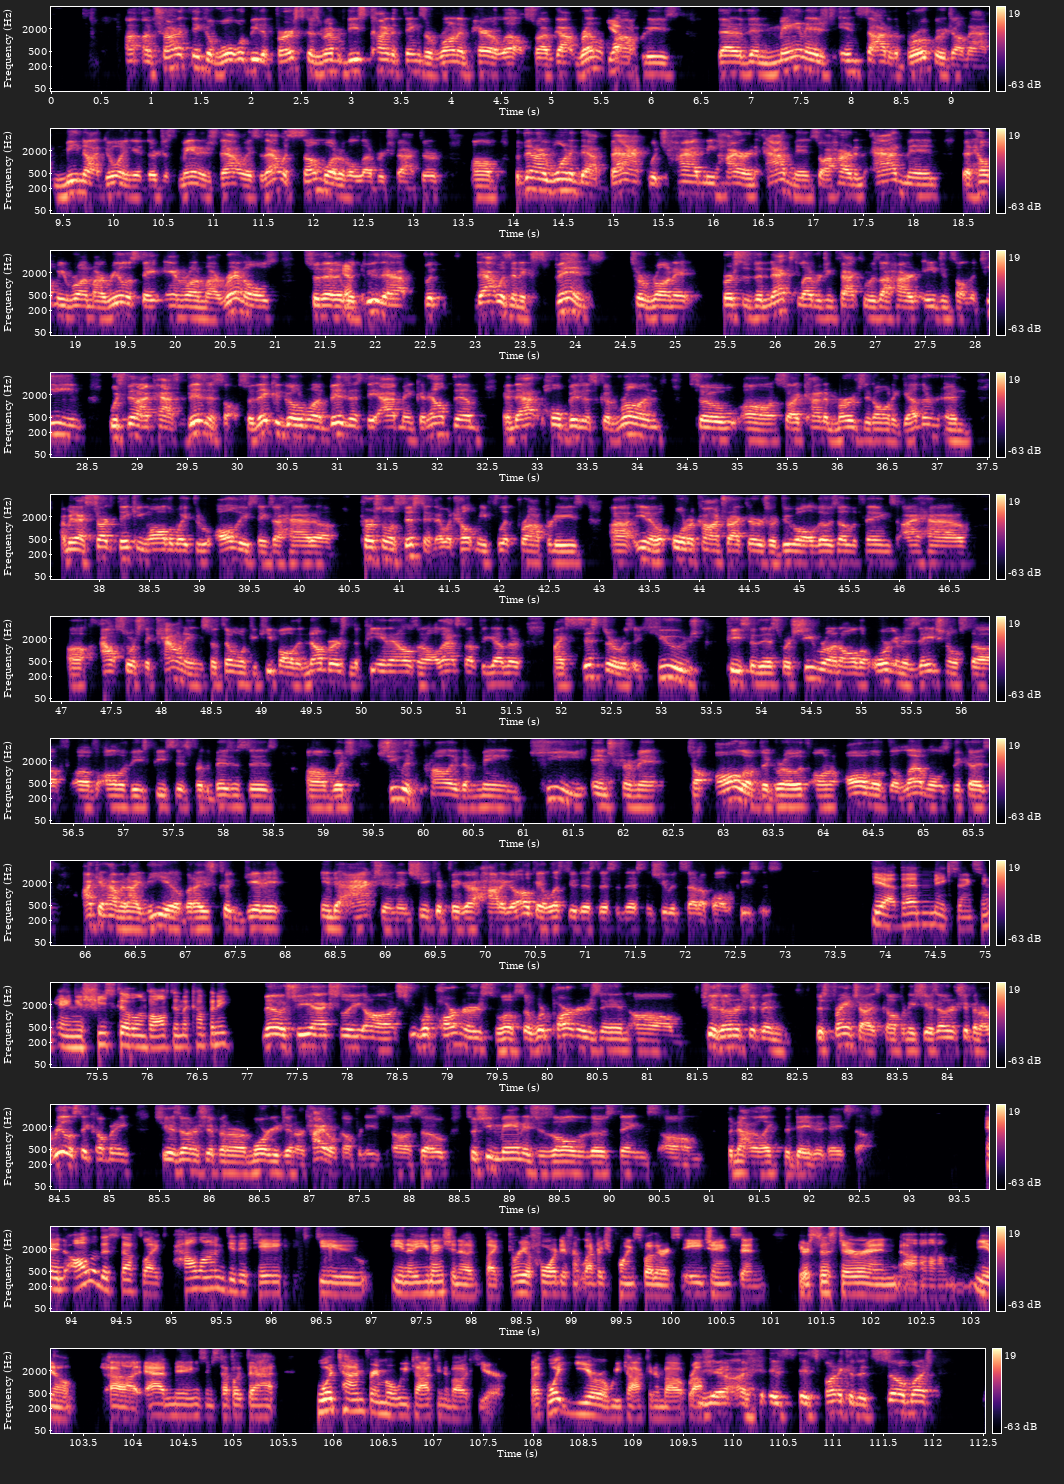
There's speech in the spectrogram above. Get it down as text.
I'm trying to think of what would be the first because remember these kind of things are run in parallel. So I've got rental yep. properties that are then managed inside of the brokerage I'm at. Me not doing it, they're just managed that way. So that was somewhat of a leverage factor. Um, but then I wanted that back, which had me hire an admin. So I hired an admin that helped me run my real estate and run my rentals so that it yep. would do that. But that was an expense to run it versus the next leveraging factor was I hired agents on the team, which then I passed business off. So they could go run business, the admin could help them, and that whole business could run. So uh, so I kind of merged it all together. And I mean, I start thinking all the way through all these things. I had a personal assistant that would help me flip properties, uh, you know, order contractors or do all those other things. I have uh, outsourced accounting so someone could keep all the numbers and the P&Ls and all that stuff together. My sister was a huge piece of this where she run all the organizational stuff of all of these pieces for the businesses, um, which she was probably the main key instrument to all of the growth on all of the levels because I could have an idea, but I just couldn't get it into action. And she could figure out how to go, okay, let's do this, this, and this. And she would set up all the pieces. Yeah, that makes sense. And is she still involved in the company? No, she actually, uh, she, we're partners. Well, so we're partners in, um, she has ownership in this franchise company. She has ownership in our real estate company. She has ownership in our mortgage and our title companies. Uh, so so she manages all of those things, um, but not like the day to day stuff. And all of this stuff, like how long did it take you? You know, you mentioned uh, like three or four different leverage points, whether it's agents and your sister and um, you know uh, admins and stuff like that. What time frame are we talking about here? Like, what year are we talking about roughly? Yeah, it's it's funny because it's so much.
